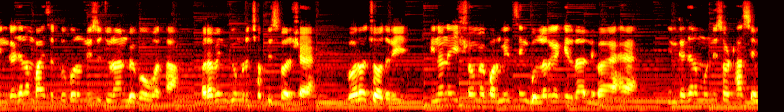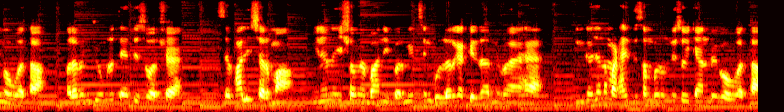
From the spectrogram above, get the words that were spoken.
इनका जन्म बाईस अक्टूबर उन्नीस सौ चौरानवे को हुआ था और अब इनकी उम्र छब्बीस वर्ष है। गौरव चौधरी, इन्होंने इस शो में परमीत सिंह बुल्लर का किरदार निभाया है। इनका जन्म उन्नीस सौ अठासी में हुआ था और अब इनकी उम्र तैतीस वर्ष है। शेफाली शर्मा, इन्होंने इस शो में बानी परमीत सिंह बुल्लर का किरदार निभाया है। इनका जन्म अठाईस दिसंबर उन्नीस सौ इक्यानवे को हुआ था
